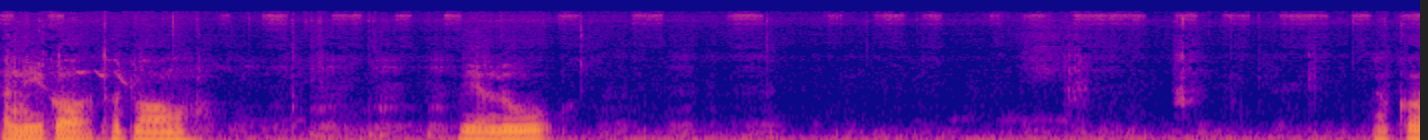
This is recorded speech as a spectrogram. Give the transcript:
อันนี้ก็ทดลอง เรียนรู้ แล้วก็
